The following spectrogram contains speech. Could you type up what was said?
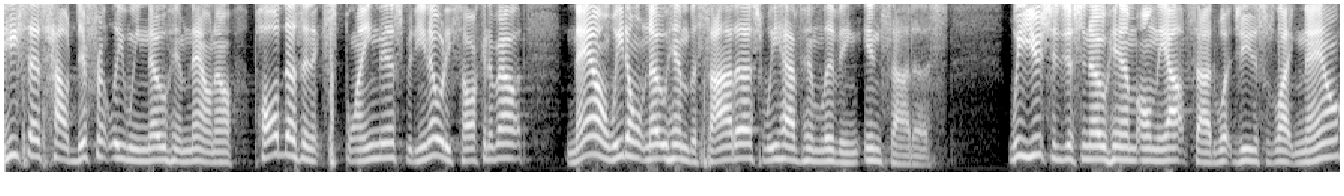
he says how differently we know him now. Now, Paul doesn't explain this, but you know what he's talking about? Now we don't know him beside us, we have him living inside us. We used to just know him on the outside, what Jesus was like. Now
